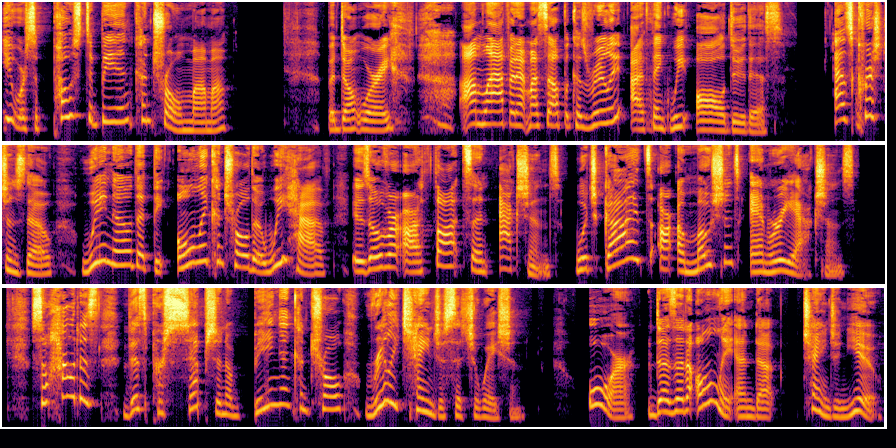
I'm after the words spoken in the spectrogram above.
You were supposed to be in control, Mama. But don't worry, I'm laughing at myself because really, I think we all do this. As Christians, though, we know that the only control that we have is over our thoughts and actions, which guides our emotions and reactions. So, how does this perception of being in control really change a situation? Or does it only end up changing you?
